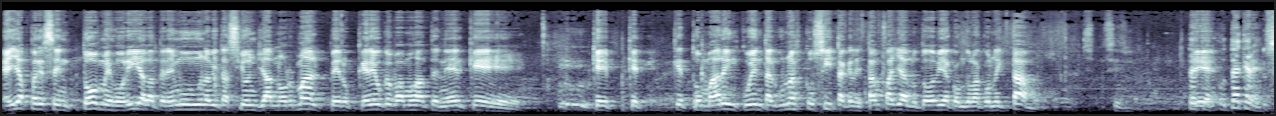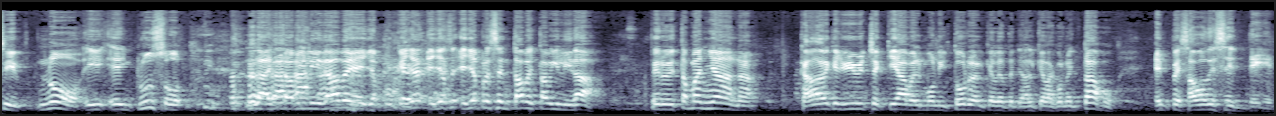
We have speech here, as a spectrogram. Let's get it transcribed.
ella presentó mejoría, la tenemos en una habitación ya normal, pero creo que vamos a tener que, que, que- que tomar en cuenta algunas cositas que le están fallando todavía cuando la conectamos. Sí. ¿Usted, Eh, cree? ¿Usted cree? Sí, no, y- e incluso la estabilidad de ella, porque ella, ella, ella presentaba estabilidad, pero esta mañana, cada vez que yo iba y chequeaba el monitor al que, le- al que la conectamos, empezaba a descender.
